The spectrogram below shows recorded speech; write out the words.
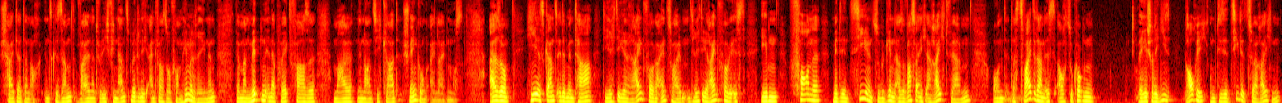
scheitert dann auch insgesamt, weil natürlich Finanzmittel nicht einfach so vom Himmel regnen, wenn man mitten in der Projektphase mal eine 90 Grad Schwenkung einleiten muss. Also hier ist ganz elementar, die richtige Reihenfolge einzuhalten. Die richtige Reihenfolge ist eben vorne mit den Zielen zu beginnen, also was soll eigentlich erreicht werden. Und das zweite dann ist auch zu gucken, welche Strategie brauche ich, um diese Ziele zu erreichen.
